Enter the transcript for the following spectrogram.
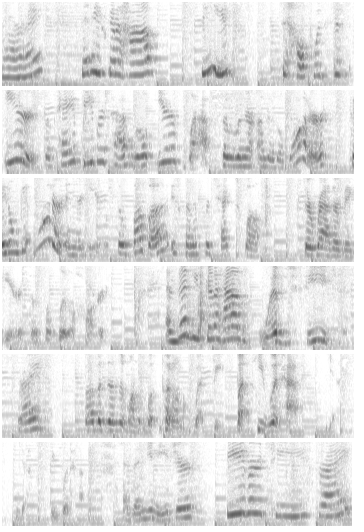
all right? Then he's gonna have these to help with his ears, okay? Beavers have little ear flaps, so when they're under the water, they don't get water in their ears. So Bubba is gonna protect, well, they're rather big ears, so it's a little hard. And then he's gonna have webbed feet, right? Bubba doesn't want to put on webbed feet, but he would have. Yes, yes, he would have. And then you need your beaver teeth, right?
